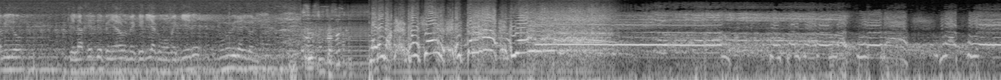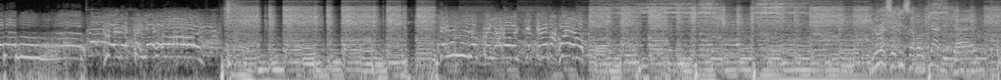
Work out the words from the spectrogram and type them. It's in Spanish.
sabido que la gente de Peñarol me quería como me quiere, no me hubiera ido ni. Marina, puede ser, está. No es ceniza volcánica, ¿eh?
